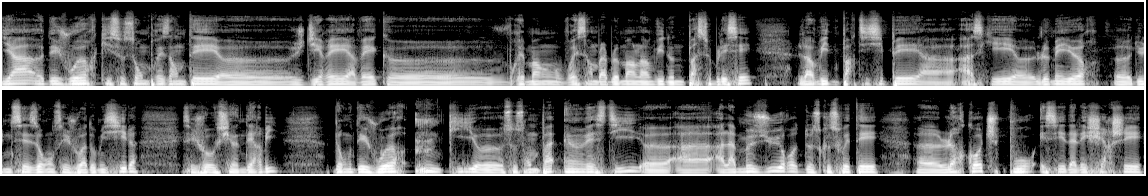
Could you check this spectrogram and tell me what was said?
Il y a euh, des joueurs qui se sont présentés, euh, je dirais, avec euh, vraiment, vraisemblablement, l'envie de ne pas se blesser, l'envie de participer à, ce qui est le meilleur d'une saison, c'est jouer à domicile, c'est jouer aussi un derby. Donc des joueurs qui ne se sont pas investis à, la mesure de ce que souhaitait leur coach pour essayer d'aller chercher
